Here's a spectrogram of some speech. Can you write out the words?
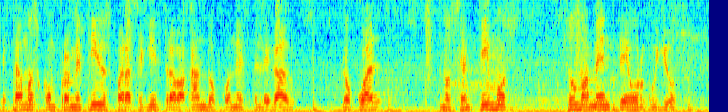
estamos comprometidos para seguir trabajando con este legado, lo cual nos sentimos sumamente orgullosos.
